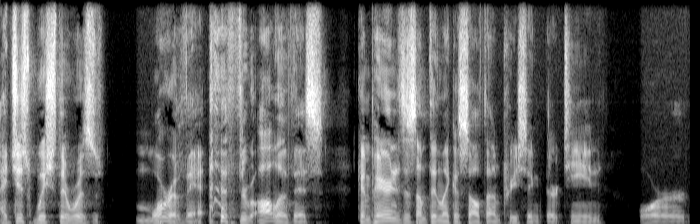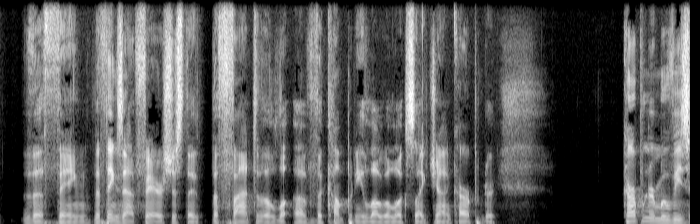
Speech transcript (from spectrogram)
I just wish there was more of that through all of this. Comparing it to something like Assault on Precinct 13 or the thing. The thing's not fair. It's just the the font of the of the company logo looks like John Carpenter. Carpenter movies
